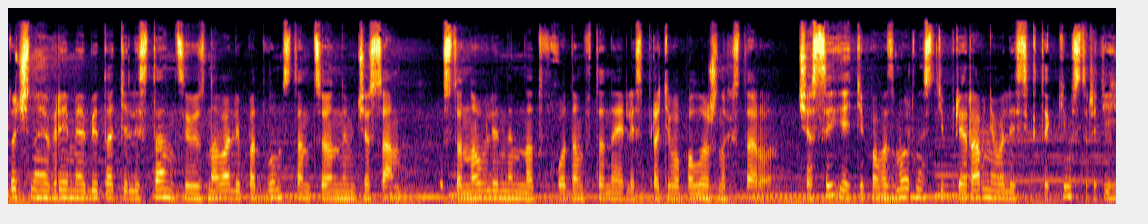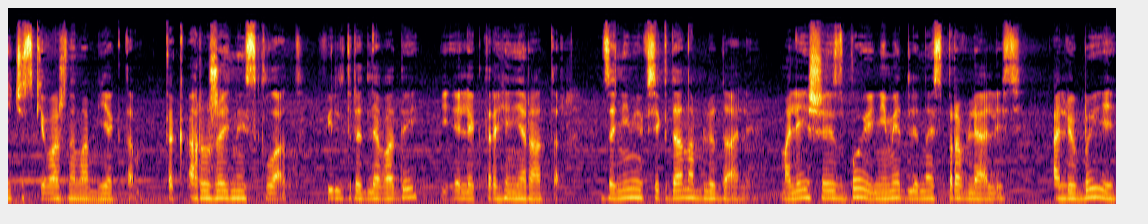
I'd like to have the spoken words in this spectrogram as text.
Точное время обитатели станции узнавали по двум станционным часам, установленным над входом в тоннели с противоположных сторон. Часы эти по возможности приравнивались к таким стратегически важным объектам, как оружейный склад, фильтры для воды и электрогенератор. За ними всегда наблюдали. Малейшие сбои немедленно исправлялись, а любые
